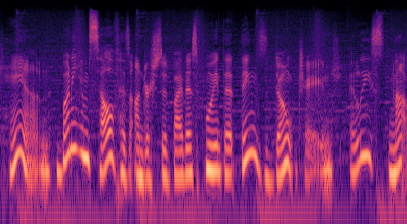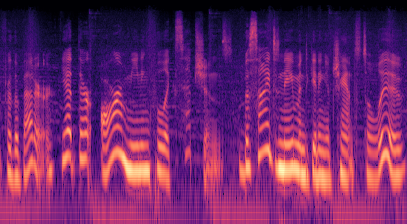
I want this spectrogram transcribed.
can. Bunny himself has understood by this point that things don't change, at least not for the better. Yet there are meaningful exceptions. Besides Namond getting a chance to live,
